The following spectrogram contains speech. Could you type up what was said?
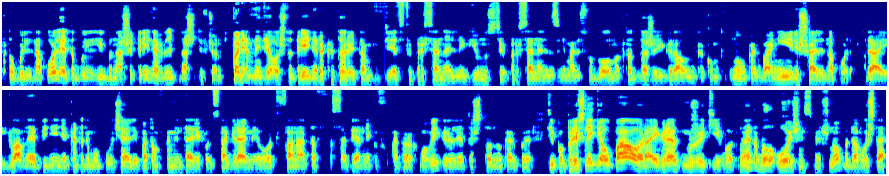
Кто были на поле, это были либо наши тренеры, либо наши девчонки. Понятное дело, что тренеры, которые там в детстве профессионально и в юности профессионально занимались футболом, а кто-то даже играл на каком-то, ну, как бы они решали на поле. Да, и главное обвинение, которое мы получали потом в комментариях в Инстаграме от фанатов соперников, у которых мы выиграли, это что, ну, как бы, типа, пришли Гел Пауэр, а играют мужики. Вот, но это было очень смешно, потому что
